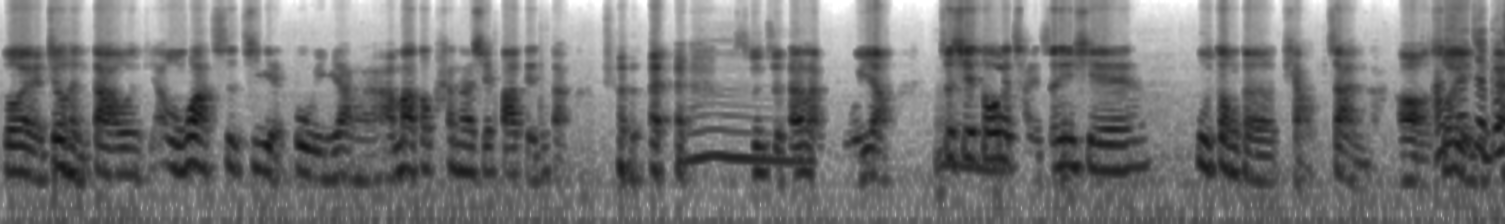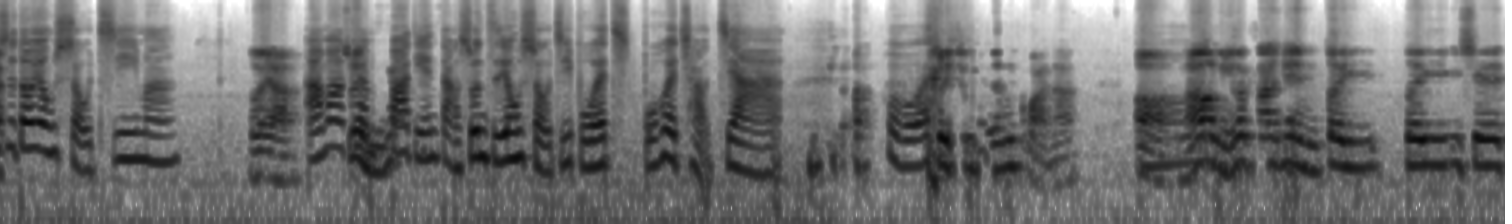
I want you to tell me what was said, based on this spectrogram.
对，就很大问题啊。文化刺激也不一样啊。阿妈都看那些八点档，孙子当然不要，这些都会产生一些互动的挑战啊。哦，所以孙子不是都用手机吗？对呀，阿妈看八点档，孙子用手机不会不会吵架啊？会不会？所以就没人管啊。哦，然后你会发现，对于对于一些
